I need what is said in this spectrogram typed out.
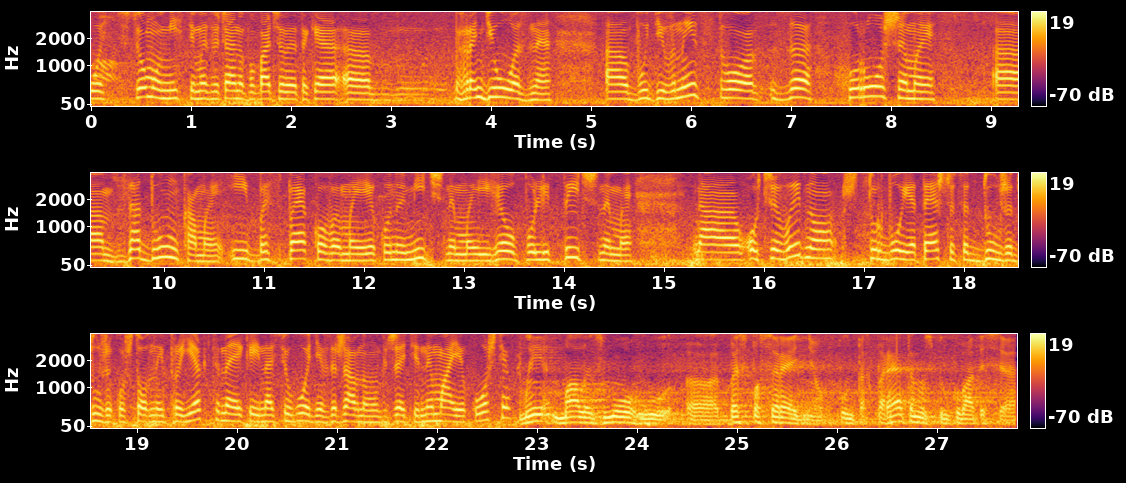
Ось в цьому місці ми, звичайно, побачили таке е, грандіозне будівництво з хорошими е, задумками і безпековими, і економічними, і геополітичними. Е, Очевидно, ж турбує те, що це дуже дуже коштовний проєкт, на який на сьогодні в державному бюджеті немає коштів. Ми мали змогу е, безпосередньо в пунктах перетину спілкуватися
